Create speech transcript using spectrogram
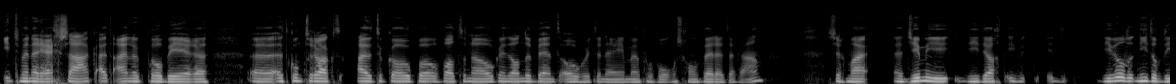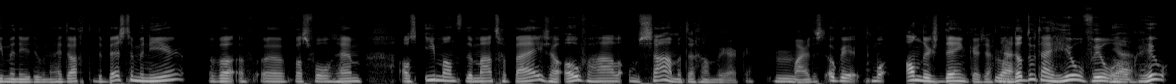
iets met een rechtszaak uiteindelijk proberen eh, het contract uit te kopen of wat dan ook, en dan de band over te nemen en vervolgens gewoon verder te gaan. Zeg maar, eh, Jimmy die dacht, ik- die wilde het niet op die manier doen. Hij dacht, de beste manier wa- eh, was volgens hem als iemand de maatschappij zou overhalen om samen te gaan werken. Hmm. Maar dus ook weer anders denken, zeg maar. Ja. Dat doet hij heel veel Ja. ook. Heel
